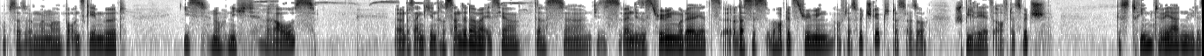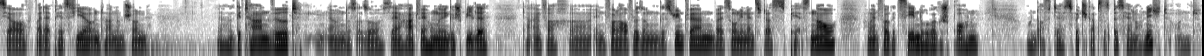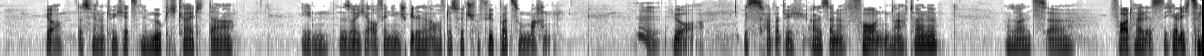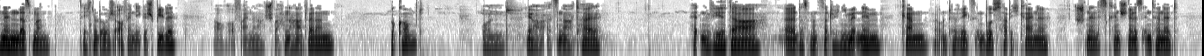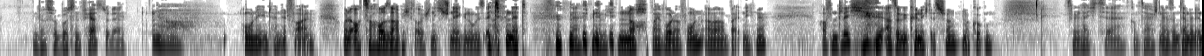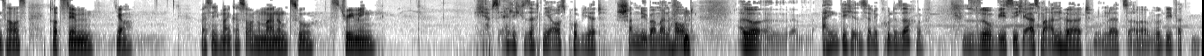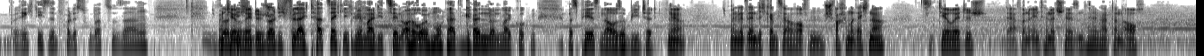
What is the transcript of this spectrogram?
Ob es das irgendwann mal bei uns geben wird, ist noch nicht raus. Äh, Das eigentlich Interessante dabei ist ja, dass äh, dieses, wenn dieses Streaming-Modell jetzt, äh, dass es überhaupt jetzt Streaming auf der Switch gibt, dass also Spiele jetzt auf der Switch gestreamt werden, wie das ja auch bei der PS4 unter anderem schon äh, getan wird. Und dass also sehr hardwarehungrige Spiele da einfach äh, in voller Auflösung gestreamt werden. Bei Sony nennt sich das PS Now. Haben wir in Folge 10 drüber gesprochen. Und auf der Switch gab es das bisher noch nicht. Und ja, das wäre natürlich jetzt eine Möglichkeit, da eben solche aufwendigen Spiele dann auch auf der Switch verfügbar zu machen. Hm. Ja, es hat natürlich alles seine Vor- und Nachteile. Also als äh, Vorteil ist sicherlich zu nennen, dass man technologisch aufwendige Spiele auch auf einer schwachen Hardware dann bekommt. Und ja, als Nachteil hätten wir da, äh, dass man es natürlich nicht mitnehmen kann, weil unterwegs im Bus habe ich keine schnelles, kein schnelles Internet. Was für Bussen fährst du denn? Ja, ohne Internet vor allem. Und auch zu Hause habe ich, glaube ich, nicht schnell genuges Internet. Äh, ich bin nämlich noch bei Vodafone, aber bald nicht mehr. Hoffentlich. Also gekündigt ist schon. Mal gucken. Vielleicht äh, kommt da ja schnelles Internet ins Haus. Trotzdem, ja. Weiß nicht, Mike, hast du auch eine Meinung zu Streaming? Ich habe es ehrlich gesagt nie ausprobiert. Schande über mein Haupt. also äh, eigentlich ist es ja eine coole Sache. So wie es sich erstmal anhört. Um da jetzt aber wirklich was richtig Sinnvolles drüber zu sagen, meine, sollte, theoretisch- ich, sollte ich vielleicht tatsächlich mir mal die 10 Euro im Monat gönnen und mal gucken, was PS Now so bietet. Ja. Ich meine, letztendlich kannst du ja auch auf einem schwachen Rechner, theoretisch, der einfach nur Internet, schnelles Internet hat, dann auch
